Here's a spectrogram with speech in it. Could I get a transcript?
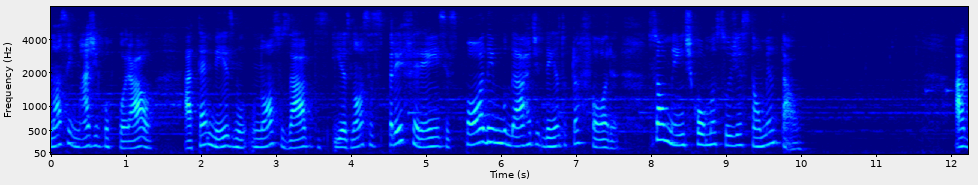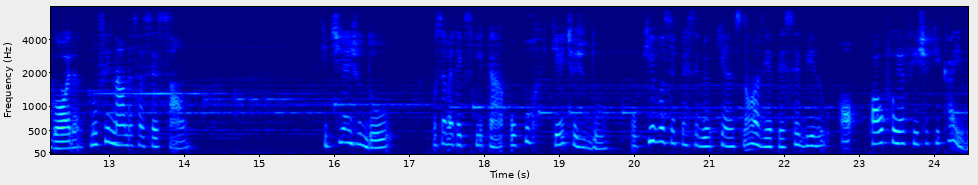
nossa imagem corporal, até mesmo os nossos hábitos e as nossas preferências podem mudar de dentro para fora, somente com uma sugestão mental. Agora, no final dessa sessão, que te ajudou você vai ter que explicar o porquê te ajudou, o que você percebeu que antes não havia percebido, qual foi a ficha que caiu.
